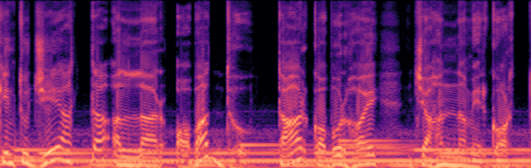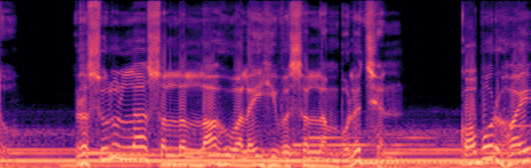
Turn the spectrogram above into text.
কিন্তু যে আত্মা আল্লাহর অবাধ্য, তার কবর হয় জাহান্নামের গর্ত। রসুলুল্লাহ সাল্লাল্লাহু আলাইহি ওয়াসাল্লাম বলেছেন, কবর হয়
